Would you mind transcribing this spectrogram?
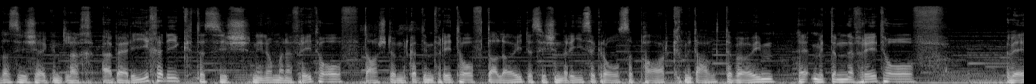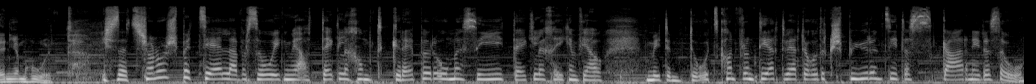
Das ist eigentlich eine Bereicherung. Das ist nicht nur ein Friedhof. Da stehen wir gerade im Friedhof Daloi. Das ist ein riesengroßer Park mit alten Bäumen. Mit einem Friedhof wenig am Hut. Ist es jetzt schon noch speziell, aber so irgendwie auch täglich um die Gräber herum sein, täglich irgendwie auch mit dem Tod konfrontiert werden oder spüren Sie das gar nicht so?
